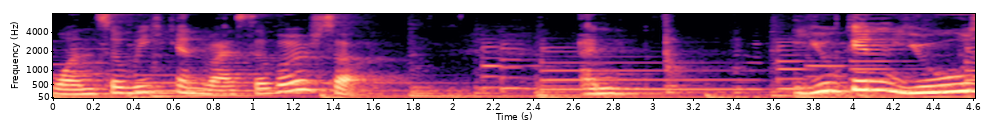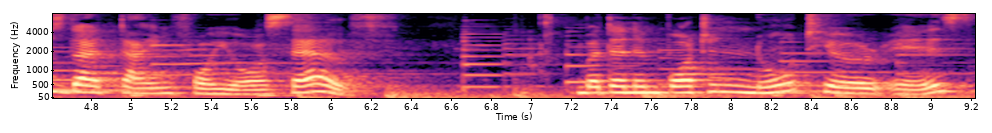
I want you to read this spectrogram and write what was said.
once a week and vice versa. And you can use that time for yourself. But an important note here is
